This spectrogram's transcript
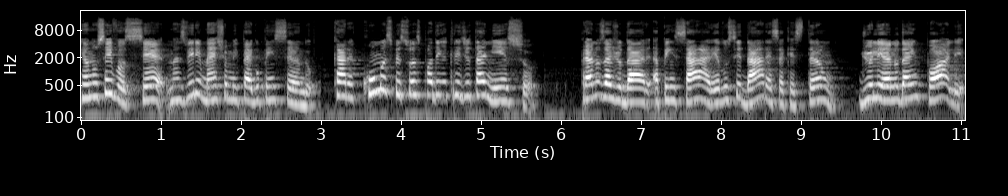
eu não sei você, mas vira e mexe eu me pego pensando: cara, como as pessoas podem acreditar nisso? Para nos ajudar a pensar e elucidar essa questão, Juliano da Empoli,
